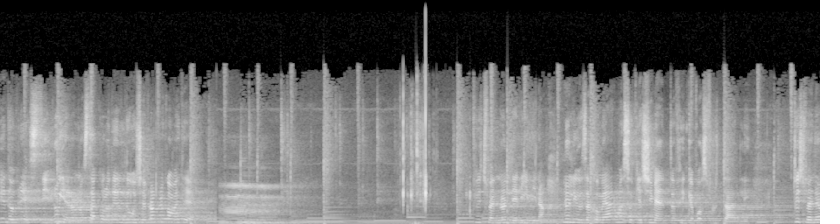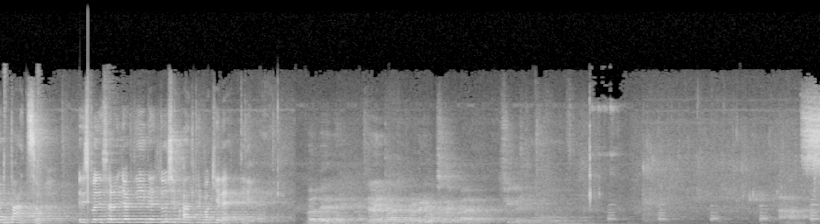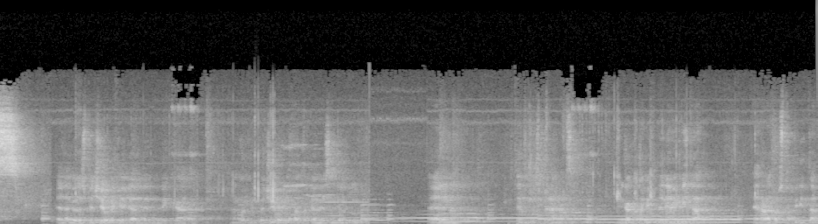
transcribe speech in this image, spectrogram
E dovresti, lui era un ostacolo del Duce, proprio come te. Mmm. Twitchman non li elimina, lui li usa come arma a suo piacimento finché può sfruttarli. Twitchman è un pazzo, risponde solo agli ordini del Duce, altri pochi eletti. Va bene, noi intanto proveremo È davvero spiacevole che li abbia beccati. Ancora più spiacevole il fatto che abbia sentito tutto. Elena, per te non c'è speranza. L'unica cosa che ti teneva in vita era la tua stupidità.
